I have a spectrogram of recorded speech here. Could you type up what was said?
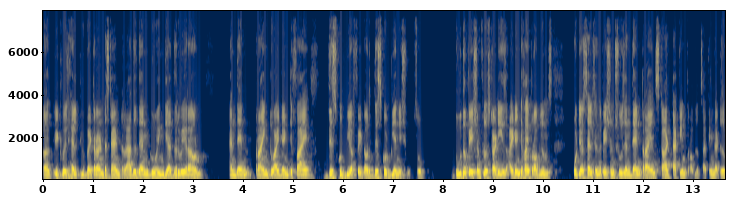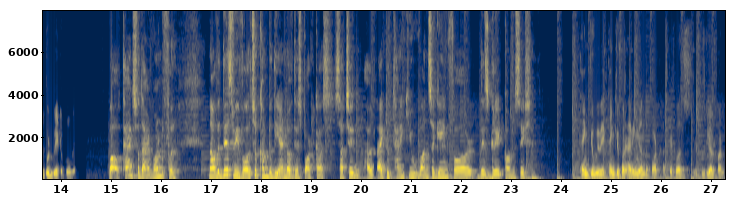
uh, it will help you better understand rather than going the other way around and then trying to identify this could be a fit or this could be an issue so do the patient flow studies, identify problems, put yourself in the patient's shoes, and then try and start tackling problems. I think that is a good way to go with. Wow, thanks for that. Wonderful. Now, with this, we've also come to the end of this podcast. Sachin, I would like to thank you once again for this great conversation. Thank you, Vivek. Thank you for having me on the podcast. It was it was real fun.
